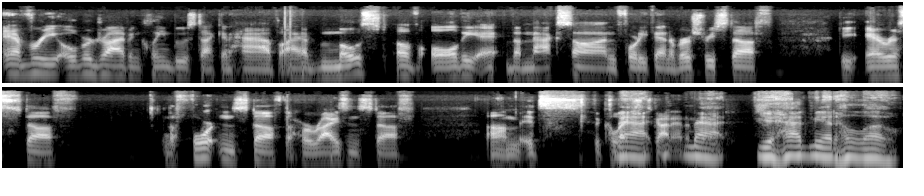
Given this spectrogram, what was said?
every overdrive and clean boost I can have. I have most of all the the Maxon 40th anniversary stuff, the Eris stuff, the Fortin stuff, the Horizon stuff. Um, it's the collection's Matt, gotten Matt, you had me at hello.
